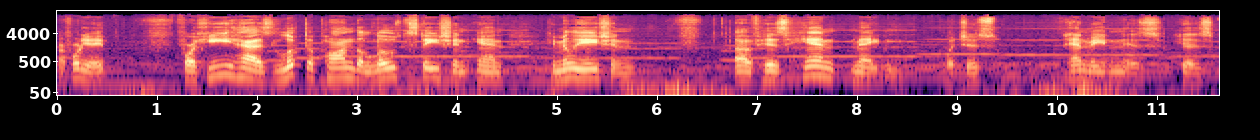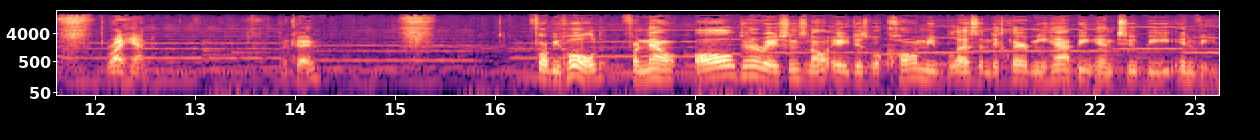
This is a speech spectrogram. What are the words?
or 48, for he has looked upon the low station and humiliation of his handmaiden, which is handmaiden is his right hand. Okay? For behold, for now all generations and all ages will call me blessed and declare me happy and to be envied.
